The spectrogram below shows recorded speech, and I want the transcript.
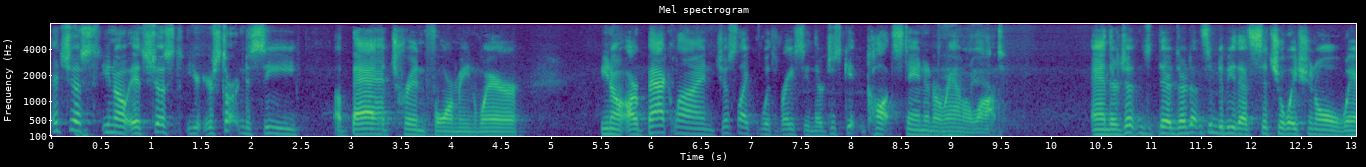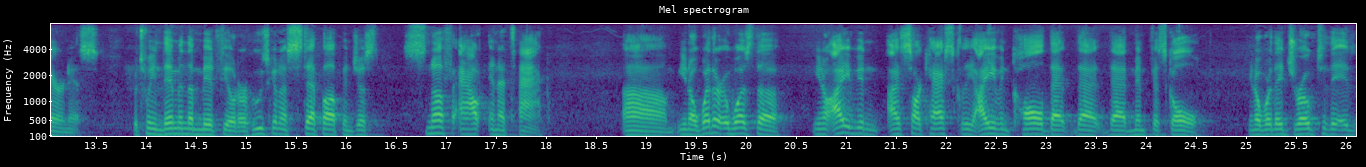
It's just, you know, it's just you're, you're starting to see a bad trend forming where, you know, our back line, just like with racing, they're just getting caught standing around a lot, and there just there, there doesn't seem to be that situational awareness between them and the midfielder who's going to step up and just snuff out an attack. Um, you know, whether it was the, you know, I even I sarcastically I even called that that that Memphis goal, you know, where they drove to the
